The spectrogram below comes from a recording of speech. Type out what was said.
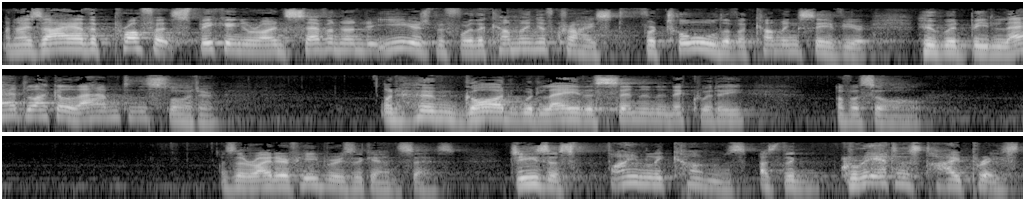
And Isaiah the prophet, speaking around 700 years before the coming of Christ, foretold of a coming Savior who would be led like a lamb to the slaughter, on whom God would lay the sin and iniquity of us all. As the writer of Hebrews again says, Jesus finally comes as the greatest high priest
